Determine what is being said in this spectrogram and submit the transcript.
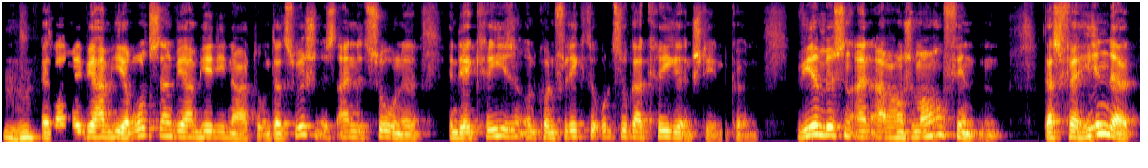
Mhm. Er sagt mir, wir haben hier Russland, wir haben hier die NATO. Und dazwischen ist eine Zone, in der Krisen und Konflikte und sogar Kriege entstehen können. Wir müssen ein Arrangement finden, das verhindert,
